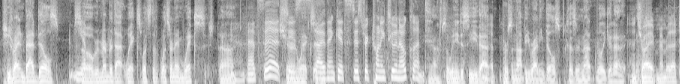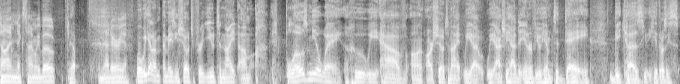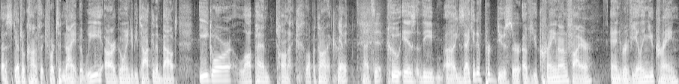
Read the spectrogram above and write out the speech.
She's writing bad bills. So remember that Wicks. What's the what's her name? Wicks. Uh, That's it. Sharon She's- Wicks, I I think. think it's District twenty two in Oakland. yeah. So we need to see that person not be writing bills because they're not really good at it. That's right. Remember that time next time we vote Yep. in that area. Well, we got an amazing show to, for you tonight. Um, it blows me away who we have on our show tonight. We uh, we actually had to interview him today because he, he, there was a schedule conflict for tonight. But we are going to be talking about Igor Lopatonok, Lopatonok, right? Yep, that's it. Who is the uh, executive producer of Ukraine on Fire and Revealing Ukraine,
